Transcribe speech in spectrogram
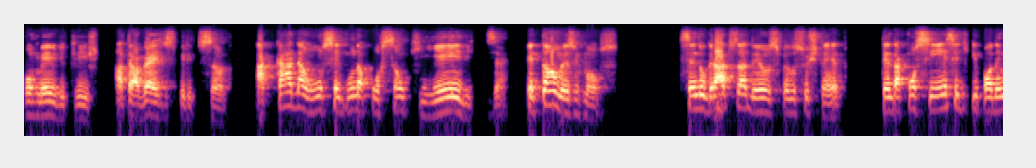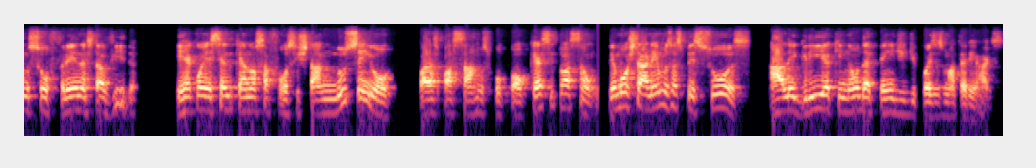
por meio de Cristo, através do Espírito Santo, a cada um segundo a porção que ele quiser. Então, meus irmãos, sendo gratos a Deus pelo sustento, tendo a consciência de que podemos sofrer nesta vida e reconhecendo que a nossa força está no Senhor para passarmos por qualquer situação, demonstraremos às pessoas a alegria que não depende de coisas materiais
